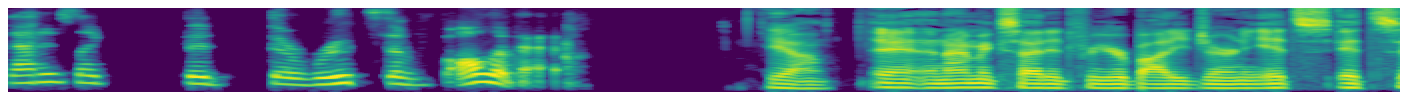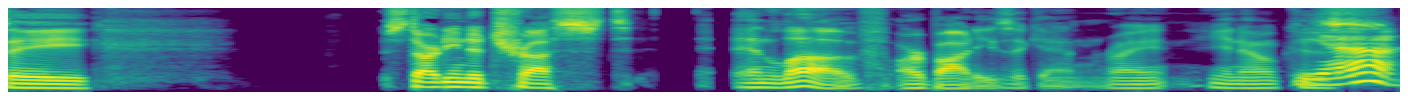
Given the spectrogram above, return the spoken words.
that is like the the roots of all of it. yeah. And, and I'm excited for your body journey. It's it's a starting to trust and love our bodies again, right? You know, because Yeah.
